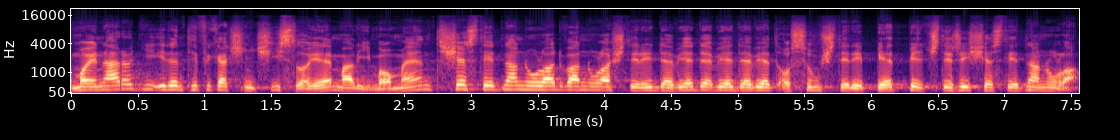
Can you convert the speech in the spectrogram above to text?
Moje národní identifikační číslo je, malý moment, 61020499984554610.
